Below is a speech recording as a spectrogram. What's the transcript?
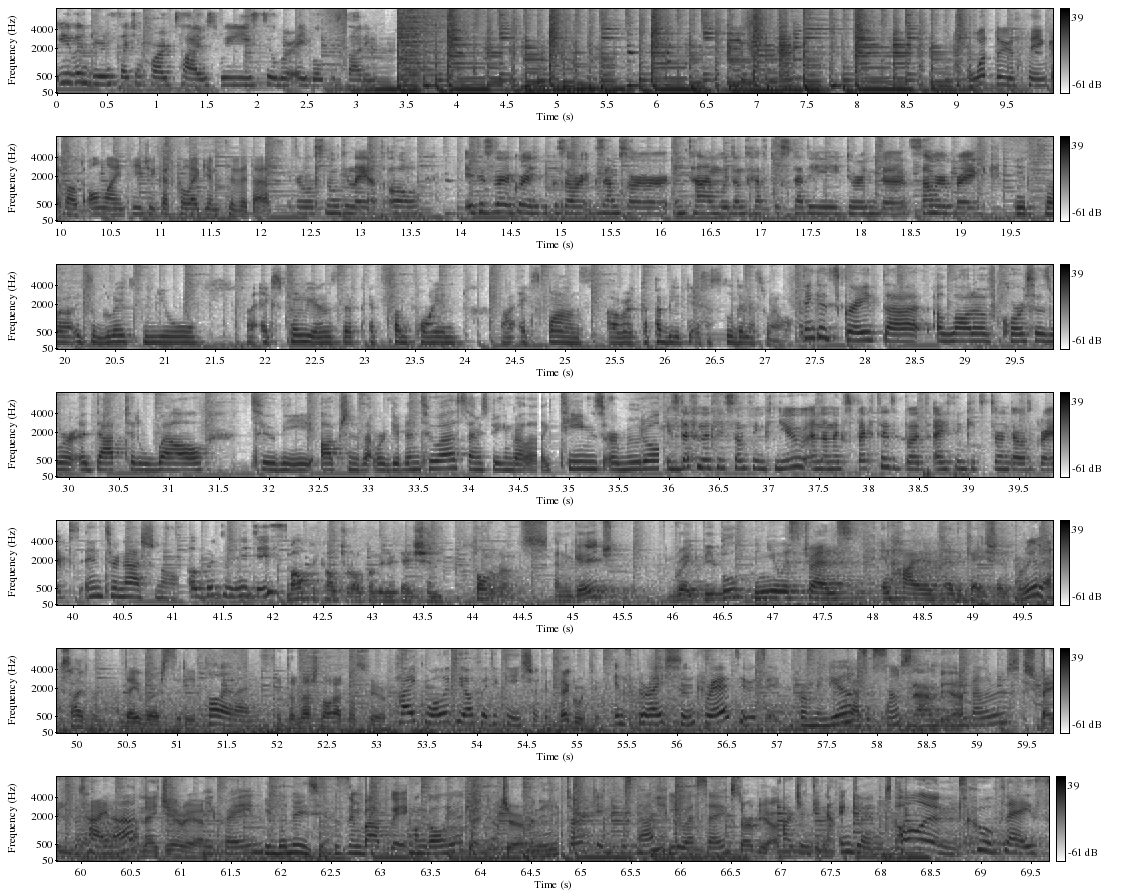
even during such a hard times, we still were able to study. What do you think about online teaching at Collegium Civitas? There was no delay at all. It is very great because our exams are in time. We don't have to study during the summer break. It's a, it's a great new uh, experience that at some point uh, expands our capability as a student as well. I think it's great that a lot of courses were adapted well to the options that were given to us. I'm speaking about like Teams or Moodle. It's definitely something new and unexpected, but I think it turned out great. International. Opportunities. Multicultural communication. Tolerance. Engaged. Great people. The newest trends in higher education. Real excitement. Diversity. Tolerance. International atmosphere. High quality of education. Integrity. Inspiration. Creativity. From India. Kazakhstan. Zambia. Belarus. Spain. China. Nigeria. Ukraine. Indonesia. Zimbabwe. Mongolia. Kenya. Germany. Turkey. Pakistan. USA. Serbia. Argentina. England. Poland. Cool place.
